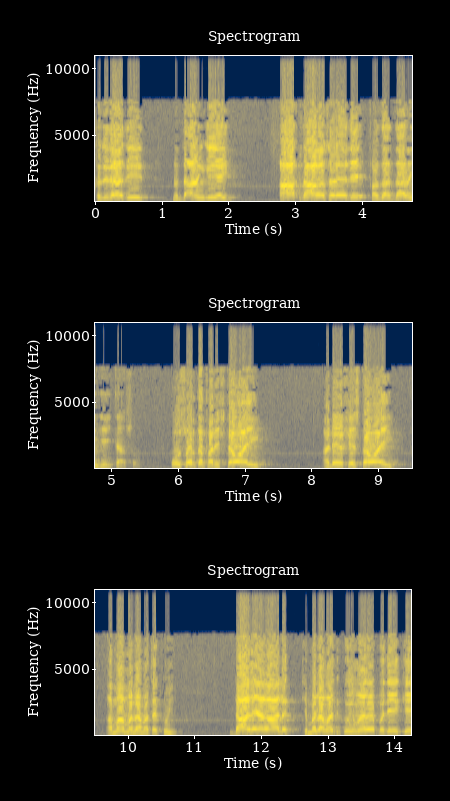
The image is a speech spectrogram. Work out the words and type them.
خضر عزیز نو دانګي یي ا دا غسره دي فضا دانګي تاسو اوس ورته فرشته وایي اډه خسته وایي اما ملامت کوي دا دی هغه هلک چې ملامت کوي ما لره په دې کې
